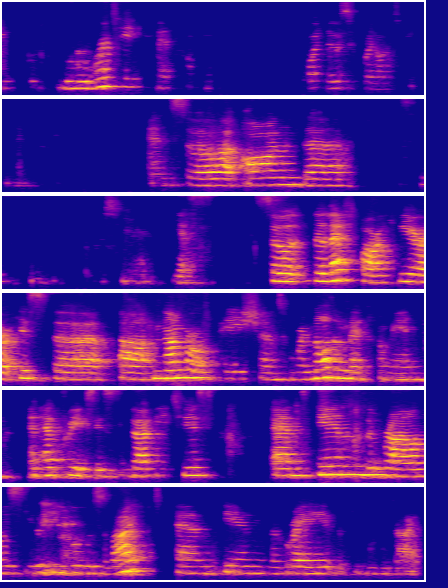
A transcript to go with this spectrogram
people who were taking metformin or those who were not. And so on the, yes, so the left part here is the uh, number of patients who were not on metformin and had pre-existing diabetes. And in the brown, you see the people who survived, and in the gray, the people who died.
